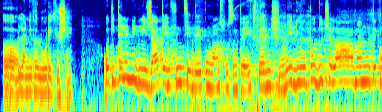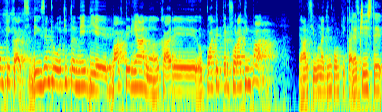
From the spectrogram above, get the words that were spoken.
uh, la nivelul urechiușei. Otitele neglijate în funcție de, cum v-am spus, între extern și mediu pot duce la mai multe complicații. De exemplu, o tită medie bacteriană care poate perfora timpan ar fi una din complicații. Ceea ce este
